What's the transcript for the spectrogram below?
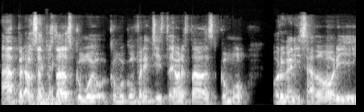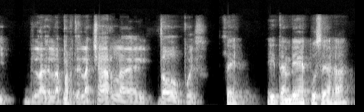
Ah, pero o sea, tú estabas como, como conferencista y ahora estabas como organizador y la, la parte de la charla, el, todo, pues. Sí, y también expuse, ajá,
